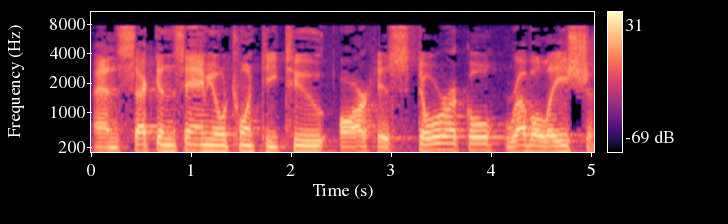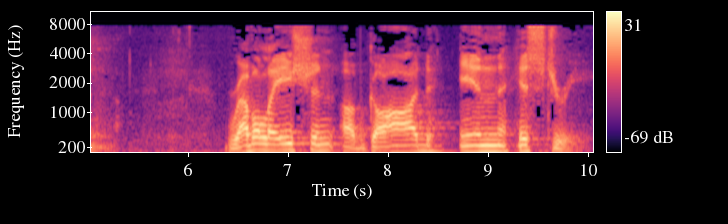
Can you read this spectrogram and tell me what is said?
and 2 Samuel 22, are historical revelation. Revelation of God in history.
